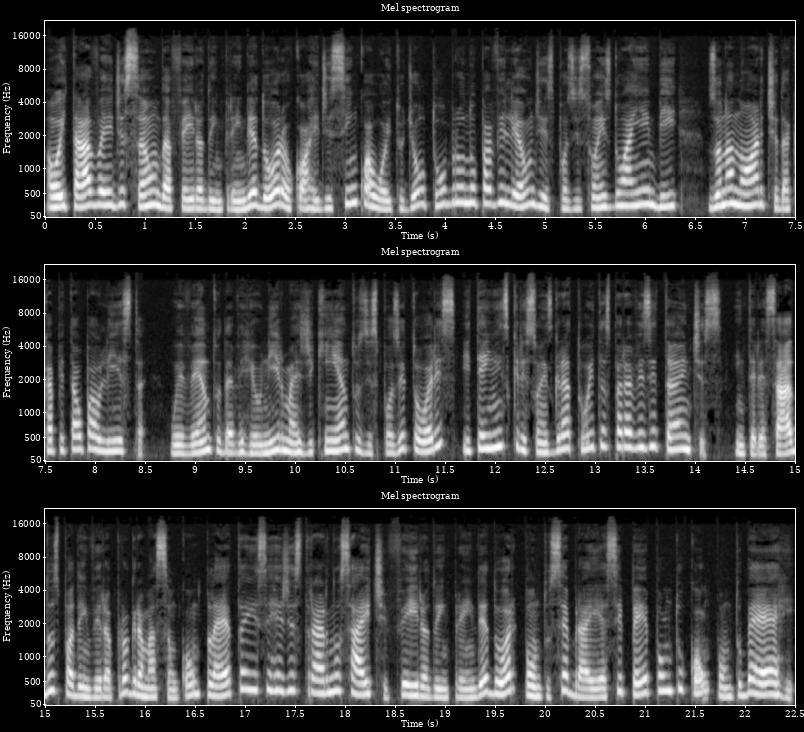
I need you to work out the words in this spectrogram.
A oitava edição da Feira do Empreendedor ocorre de 5 a 8 de outubro no pavilhão de exposições do IMB, zona norte da capital paulista. O evento deve reunir mais de 500 expositores e tem inscrições gratuitas para visitantes. Interessados podem ver a programação completa e se registrar no site feiradoempreendedor.sebraesp.com.br.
